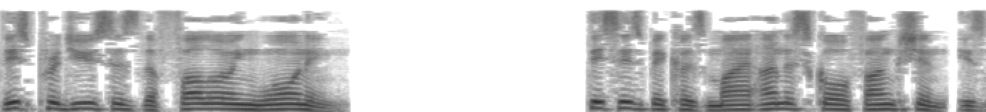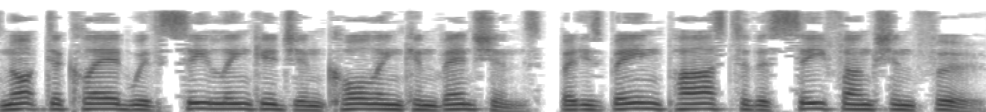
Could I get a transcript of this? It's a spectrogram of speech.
this produces the following warning this is because my underscore function is not declared with C linkage and calling conventions, but is being passed to the C function foo.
